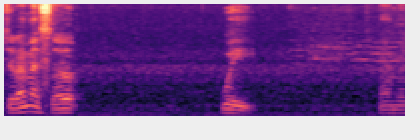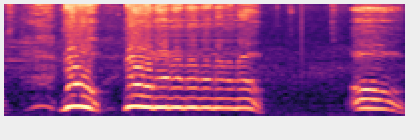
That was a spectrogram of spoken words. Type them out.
Did I mess up? Wait. Did I mess? No! No! No! No! No! No! No! No! Oh!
